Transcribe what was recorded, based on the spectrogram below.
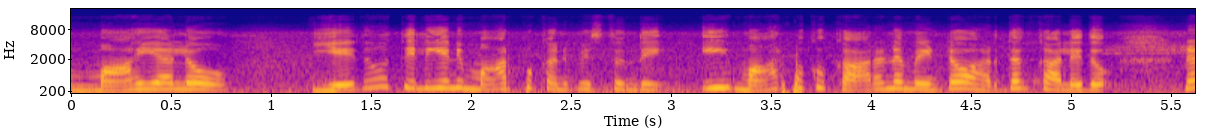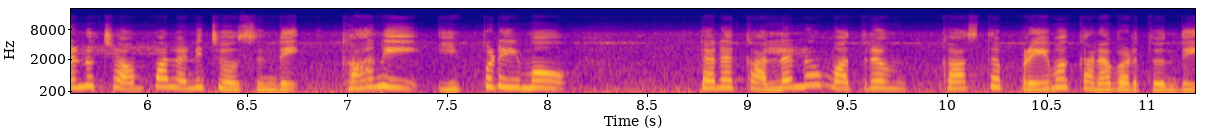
మాయాలో ఏదో తెలియని మార్పు కనిపిస్తుంది. ఈ మార్పుకు కారణమేంటో అర్థం కాలేదు. నన్ను చంపాలని చూసింది. కానీ ఇప్పుడేమో తన కళ్ళలో మాత్రం కాస్త ప్రేమ కనబడుతుంది.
